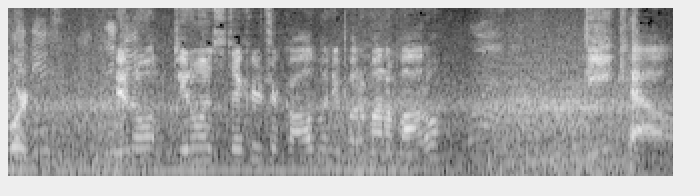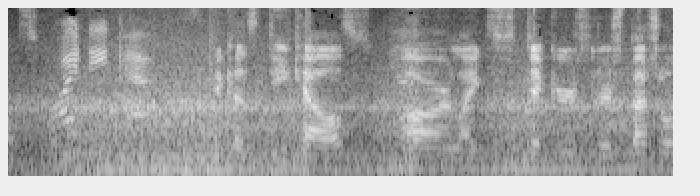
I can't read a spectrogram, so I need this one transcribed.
Or, do you know what? Do you know what stickers are called when you put them on a model? What? Decals. Why decals? Because decals are like stickers that are special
